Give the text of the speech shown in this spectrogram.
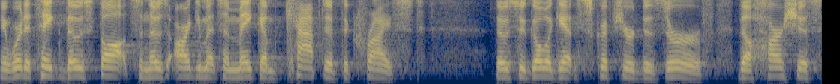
And we're to take those thoughts and those arguments and make them captive to Christ. Those who go against Scripture deserve the harshest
